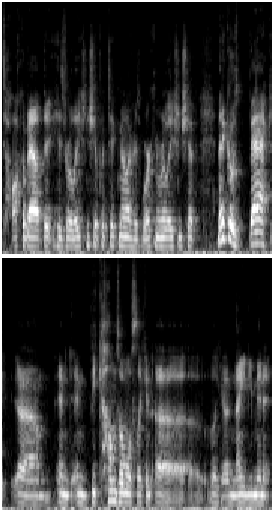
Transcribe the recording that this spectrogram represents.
talk about the, his relationship with Dick Miller, his working relationship, and then it goes back um, and and becomes almost like an like a 90-minute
